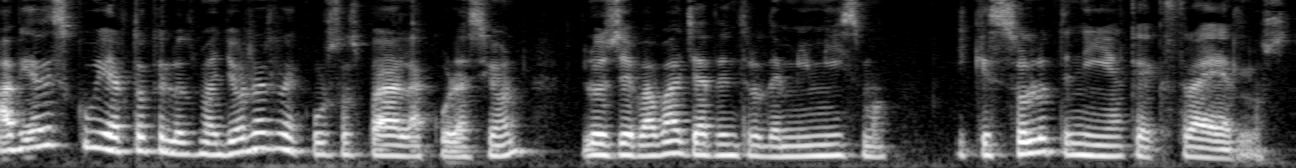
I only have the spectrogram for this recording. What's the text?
había descubierto que los mayores recursos para la curación los llevaba ya dentro de mí mismo y que sólo tenía que extraerlos.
